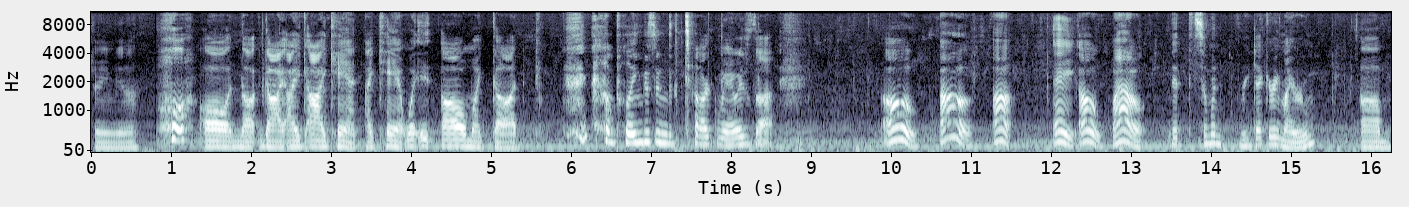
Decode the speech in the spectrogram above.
dreams, you know. oh no, guy, I I can't, I can't. What? Oh my god. I'm playing this in the dark, man. What's that? Oh, oh, oh, hey, oh, wow. Did, did someone redecorate my room? Um,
